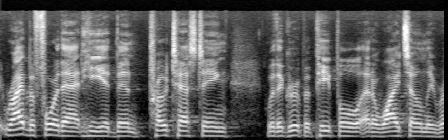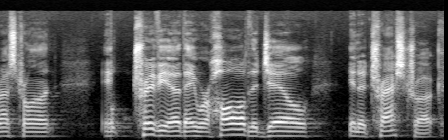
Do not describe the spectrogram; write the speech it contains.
right before that, he had been protesting with a group of people at a whites only restaurant. And trivia, they were hauled to the jail in a trash truck.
